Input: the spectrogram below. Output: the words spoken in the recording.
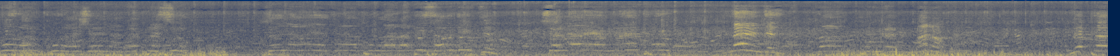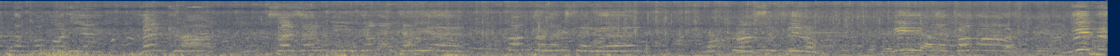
pour encourager la répression. Cela est vrai pour l'Arabie Saoudite. Cela est vrai pour l'Inde, comme pour le Maroc. Le peuple comorien vaincra ses ennemis de l'intérieur comme de l'extérieur en souffriront. Vive les Comores Vive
